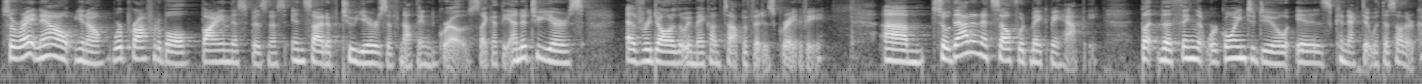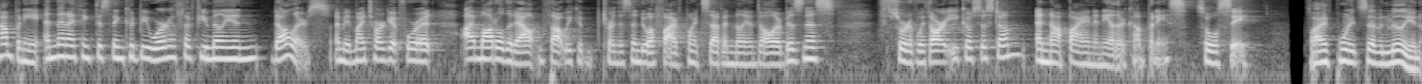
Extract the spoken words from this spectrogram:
So right now, you know, we're profitable buying this business inside of two years if nothing grows. Like at the end of two years, every dollar that we make on top of it is gravy. Um, so that in itself would make me happy. But the thing that we're going to do is connect it with this other company. And then I think this thing could be worth a few million dollars. I mean, my target for it, I modeled it out and thought we could turn this into a $5.7 million business sort of with our ecosystem and not buying any other companies. So we'll see. 5.7 million,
